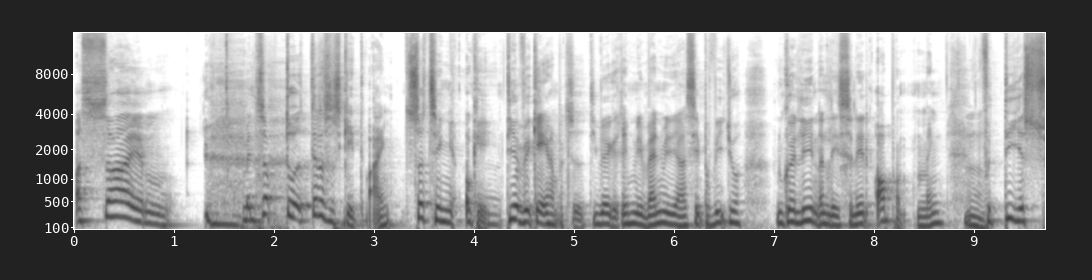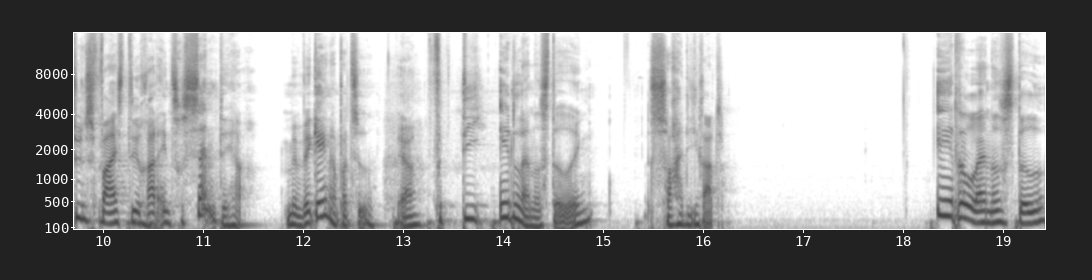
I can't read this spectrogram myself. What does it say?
og så... Øhm, men så, du ved, det der så skete, det var, ikke? så tænkte jeg, okay, de her veganerpartiet, de virker rimelig vanvittige, jeg har set på videoer. Nu går jeg lige ind og læser lidt op om dem, ikke? Mm. Fordi jeg synes faktisk, det er ret interessant det her med veganerpartiet. Ja. Fordi et eller andet sted, ikke? så har de ret. Et eller andet sted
